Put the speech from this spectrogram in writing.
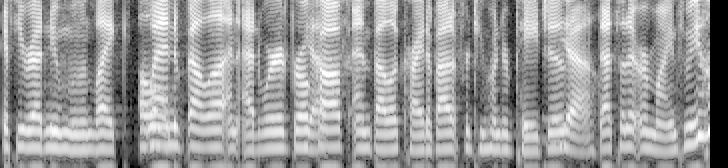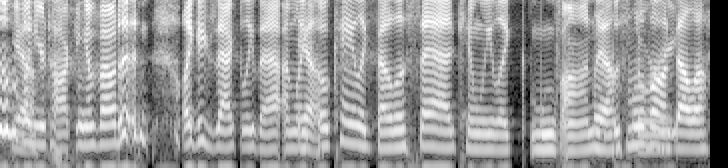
if you read New Moon, like oh. when Bella and Edward broke yes. up and Bella cried about it for 200 pages. Yeah. That's what it reminds me of yeah. when you're talking about it. like exactly that. I'm like, yeah. okay, like Bella's sad. Can we like move on yeah. with the story? Move on, Bella.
